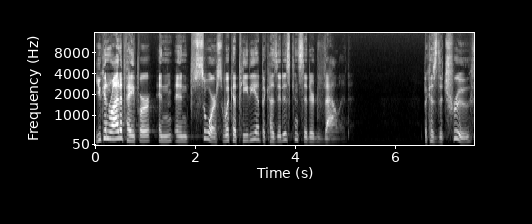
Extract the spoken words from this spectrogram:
You can write a paper and, and source Wikipedia because it is considered valid. Because the truth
